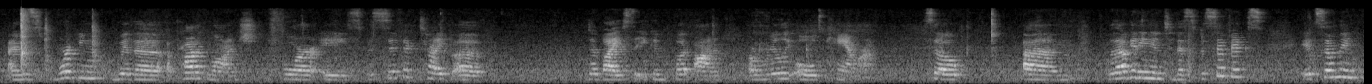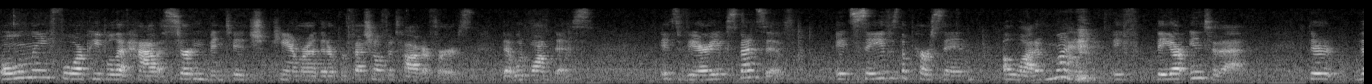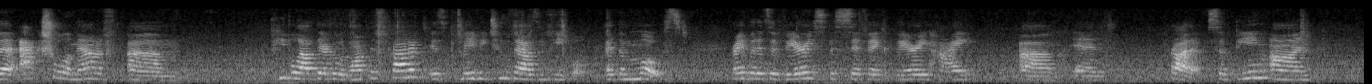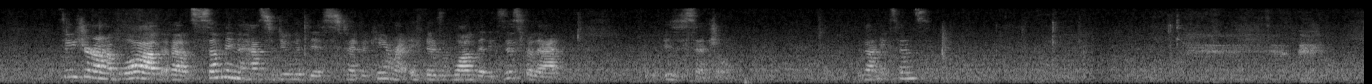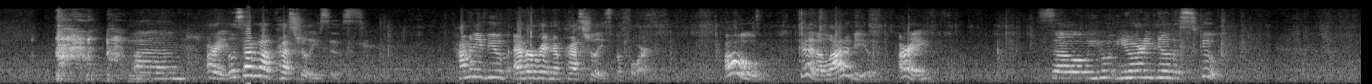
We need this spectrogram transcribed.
I was working with a, a product launch for a specific type of device that you can put on a really old camera. So, um, without getting into the specifics, it's something only for people that have a certain vintage camera that are professional photographers that would want this. It's very expensive. It saves the person a lot of money if they are into that. There, the actual amount of um, people out there who would want this product is maybe 2,000 people at the most, right? But it's a very specific, very high um, end product. So being on featured on a blog about something that has to do with this type of camera, if there's a blog that exists for that, is essential. Does that make sense? Um, all right, let's talk about press releases. How many of you have ever written a press release before? Oh, good, a lot of you. All right. So you, you already know the scoop.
